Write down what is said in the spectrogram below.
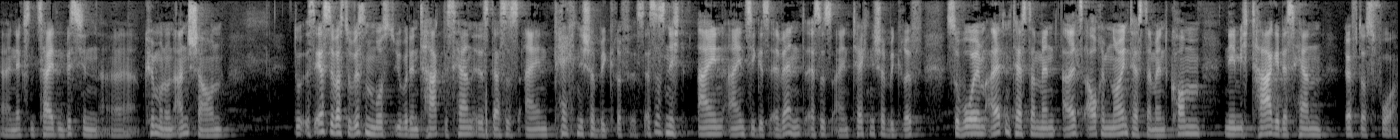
äh, nächsten Zeit ein bisschen äh, kümmern und anschauen. Das Erste, was du wissen musst über den Tag des Herrn, ist, dass es ein technischer Begriff ist. Es ist nicht ein einziges Event, es ist ein technischer Begriff. Sowohl im Alten Testament als auch im Neuen Testament kommen nämlich Tage des Herrn öfters vor.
